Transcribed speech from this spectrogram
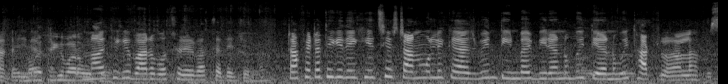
টাকা নয় থেকে বারো বছরের বাচ্চাদের জন্য। টাফেটা থেকে দেখিয়েছি স্টান মল্লিকে আসবেন তিন বাই বিরানব্বই তিরানব্বই থার্ড ফ্লোর। আল্লাহ হাফিজ।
